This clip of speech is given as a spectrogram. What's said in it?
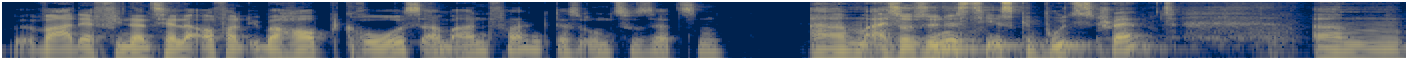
war der finanzielle Aufwand überhaupt groß am Anfang, das umzusetzen? Ähm, also Synesty ist gebootstrapped. Ähm,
